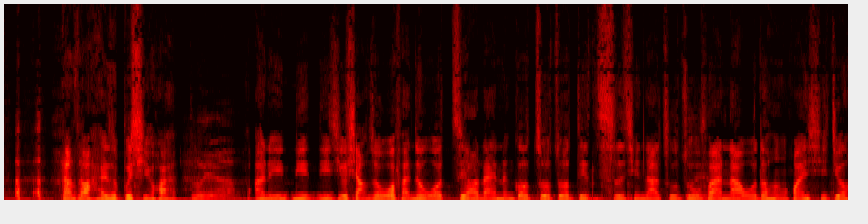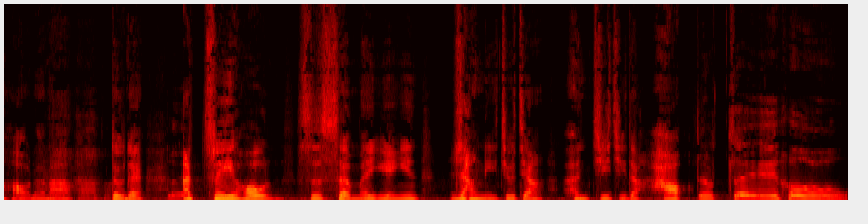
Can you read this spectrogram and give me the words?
当时还是不喜欢。对呀、啊。啊，你你你就想说，我反正我只要来能够做做点事情啊，煮煮饭呐、啊，我都很欢喜就好了啦，对不对？对。啊，最后是什么原因？让你就这样很积极的，好，就最后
